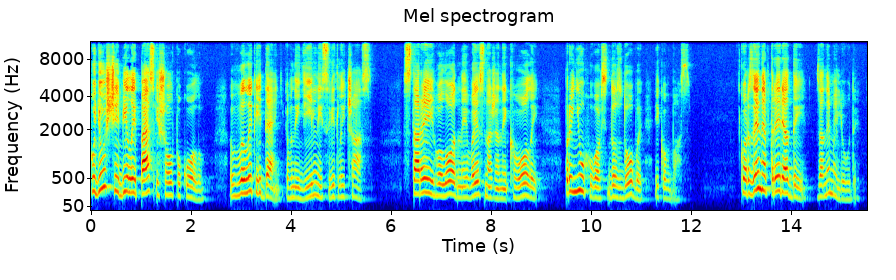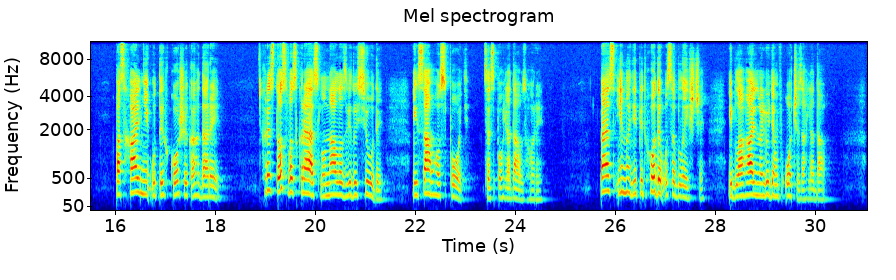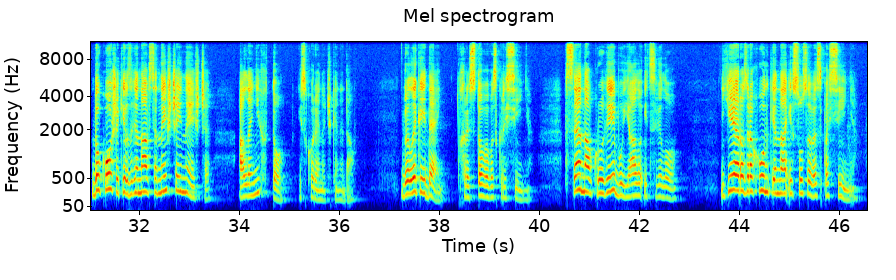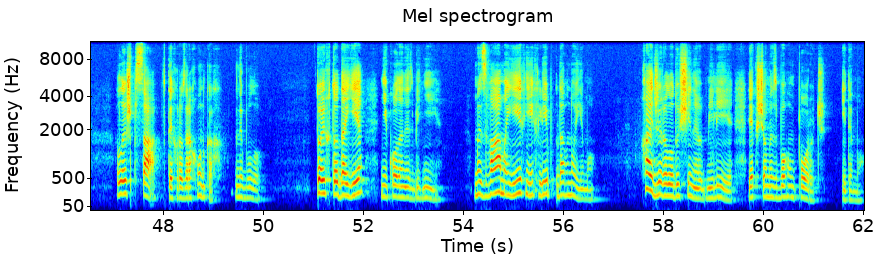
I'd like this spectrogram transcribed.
Худющий білий пес ішов по колу. В великий день, в недільний світлий час. Старий, голодний, виснажений, кволий, принюхувався до здоби і ковбас. Корзини в три ряди, за ними люди. Пасхальні у тих кошиках дари. Христос воскрес лунало звідусюди, і сам Господь це споглядав згори. Пес іноді підходив усе ближче і благально людям в очі заглядав. До кошиків згинався нижче й нижче, але ніхто із кориночки не дав. Великий день, Христове Воскресіння, все навкруги буяло і цвіло. Є розрахунки на Ісусове спасіння, лиш пса в тих розрахунках не було. Той, хто дає, ніколи не збідніє. Ми з вами їхній хліб давно їмо. Хай джерело душі не обміліє, якщо ми з Богом поруч ідемо.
